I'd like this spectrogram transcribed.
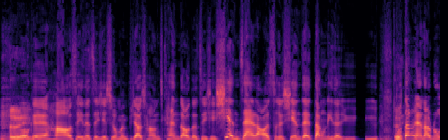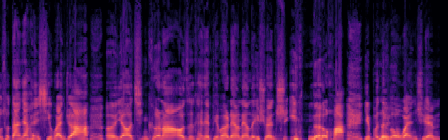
对，OK，好，所以呢，这些是我们比较常看到的这些现在了啊，这个现在当地的鱼鱼。不过当然了，如果说大家很喜欢，就啊呃要请客啦，哦，这个看起来漂漂亮亮的，又喜欢吃硬的话，也不能够完全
